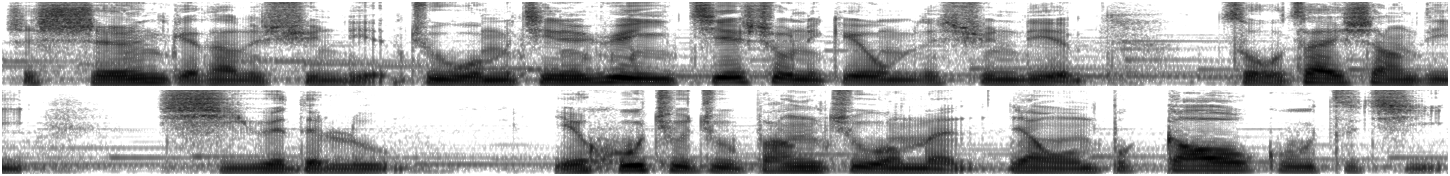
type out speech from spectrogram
是神给他的训练。祝我们今天愿意接受你给我们的训练，走在上帝喜悦的路，也呼求主帮助我们，让我们不高估自己，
